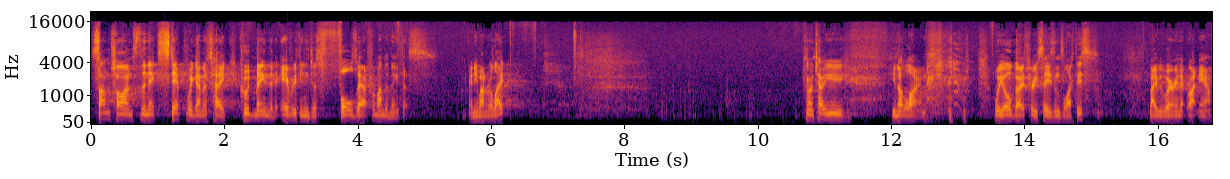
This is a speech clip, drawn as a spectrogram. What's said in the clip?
Sometimes the next step we're going to take could mean that everything just falls out from underneath us. Anyone relate? Can I tell you, you're not alone. we all go through seasons like this. Maybe we're in it right now.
